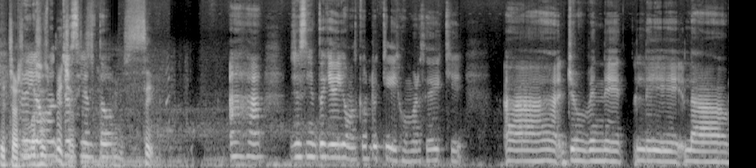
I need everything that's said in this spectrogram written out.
echarse una sospecha. Yo pues, siento... no sé. Ajá, yo siento que, digamos, con lo que dijo Marce de que a John Bennett le, la,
